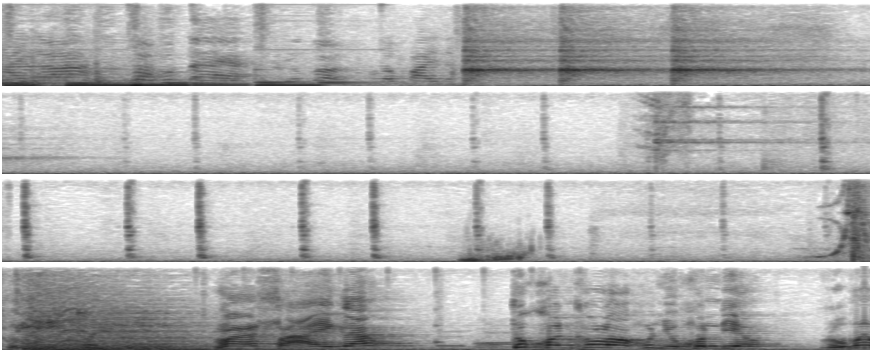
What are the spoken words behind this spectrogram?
ไปล่ะบอกกูแต่เดี๋ยวก่อนเราไปนะ มา สายอีกแล้ว ทุกคนเขารอคุณอยู่คนเดียว รู้ไหม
